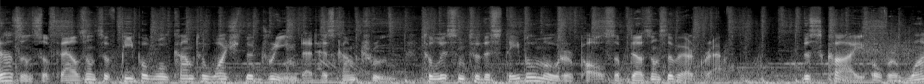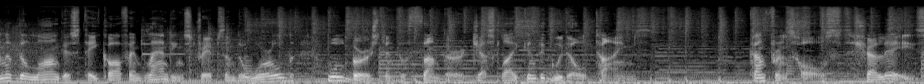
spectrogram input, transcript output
Dozens of thousands of people will come to watch the dream that has come true, to listen to the stable motor pulse of dozens of aircraft. The sky over one of the longest takeoff and landing strips in the world will burst into thunder just like in the good old times. Conference halls, chalets,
